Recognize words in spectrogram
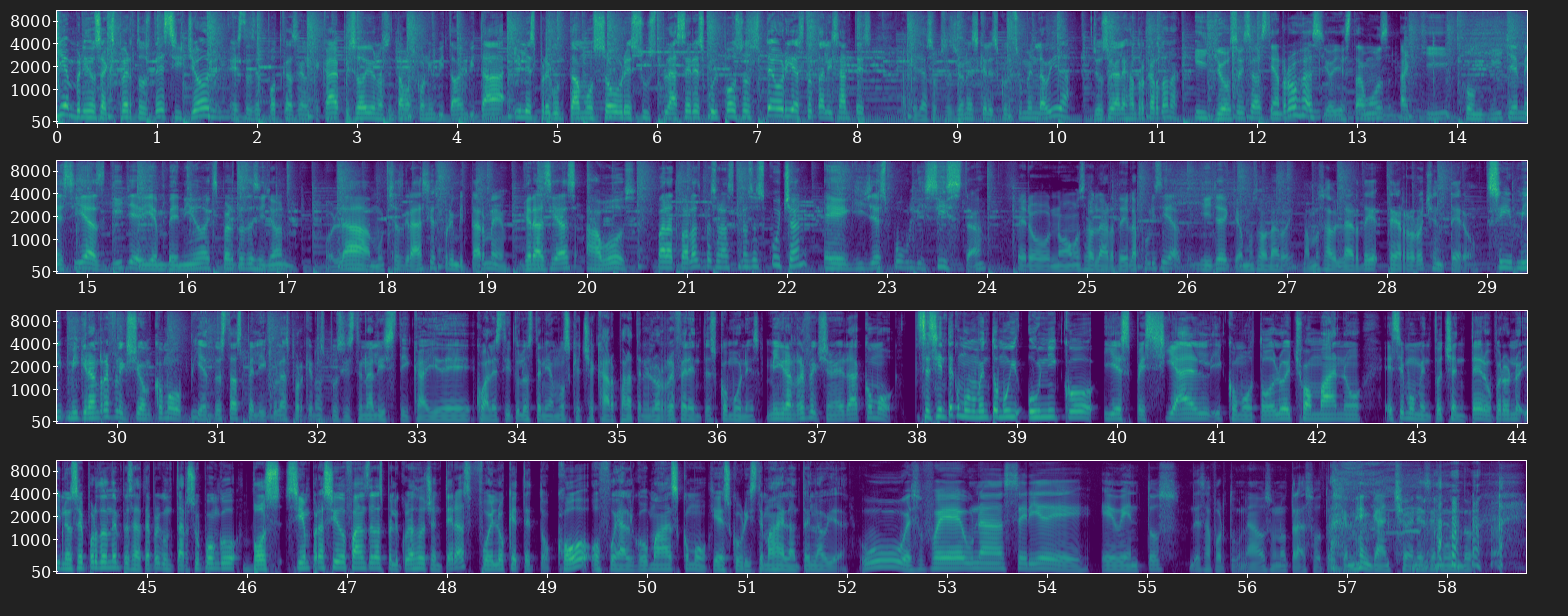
Bienvenidos a Expertos de Sillón. Este es el podcast en el que cada episodio nos sentamos con un invitado o invitada y les preguntamos sobre sus placeres culposos, teorías totalizantes, aquellas obsesiones que les consumen la vida. Yo soy Alejandro Cardona. Y yo soy Sebastián Rojas y hoy estamos aquí con Guille Mesías. Guille, bienvenido a Expertos de Sillón. Hola, muchas gracias por invitarme. Gracias a vos. Para todas las personas que nos escuchan, eh, Guille es publicista pero no vamos a hablar de la publicidad. Guille, ¿de qué vamos a hablar hoy? Vamos a hablar de terror ochentero. Sí, mi, mi gran reflexión como viendo estas películas, porque nos pusiste una listica ahí de cuáles títulos teníamos que checar para tener los referentes comunes. Mi gran reflexión era como, se siente como un momento muy único y especial y como todo lo hecho a mano, ese momento ochentero, pero no, y no sé por dónde empezarte a preguntar, supongo, ¿vos siempre has sido fans de las películas ochenteras? ¿Fue lo que te tocó o fue algo más como que descubriste más adelante en la vida? Uh, eso fue una serie de eventos desafortunados uno tras otro que me enganchó en ese mundo.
